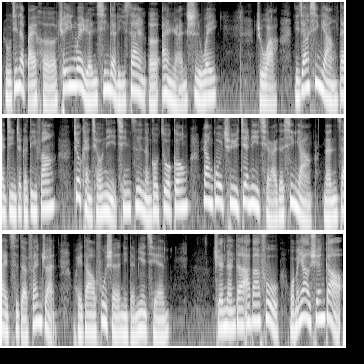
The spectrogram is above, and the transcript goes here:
如今的白河，却因为人心的离散而黯然示威。主啊，你将信仰带进这个地方，就恳求你亲自能够做工，让过去建立起来的信仰能再次的翻转，回到父神你的面前。全能的阿巴父，我们要宣告，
